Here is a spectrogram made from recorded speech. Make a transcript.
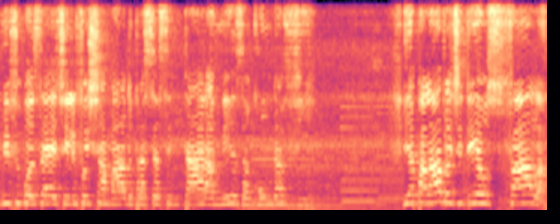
Mefibosete, ele foi chamado para se assentar à mesa com Davi. E a palavra de Deus fala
